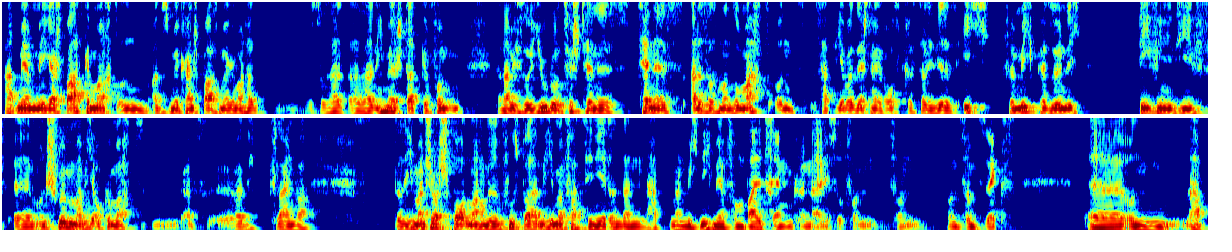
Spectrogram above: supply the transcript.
Hat mir mega Spaß gemacht und als es mir keinen Spaß mehr gemacht hat, ist das halt, das halt nicht mehr stattgefunden. Dann habe ich so Judo, Tischtennis, Tennis, alles, was man so macht. Und es hat sich aber sehr schnell rauskristallisiert, dass ich für mich persönlich definitiv äh, und Schwimmen habe ich auch gemacht, als, äh, als ich klein war, dass ich manchmal Sport machen will und Fußball hat mich immer fasziniert und dann hat man mich nicht mehr vom Ball trennen können, eigentlich so von, von, von fünf, sechs äh, und habe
